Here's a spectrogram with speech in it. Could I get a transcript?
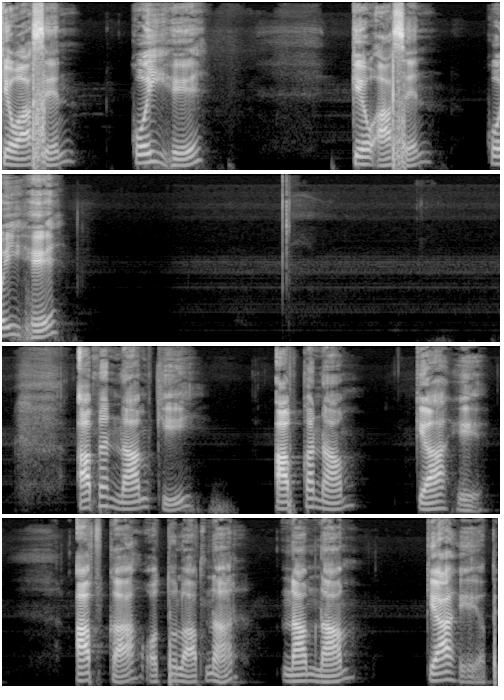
কেউ আসেন কই হে? কেউ আসেন কই হে? আপনার নাম কি? আপকা নাম ক্যা হে? আপকা অর্থ হলো আপনার, নাম নাম ক্যা হে অর্থ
